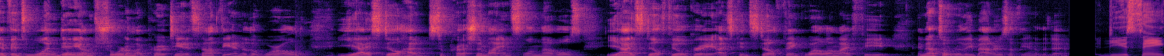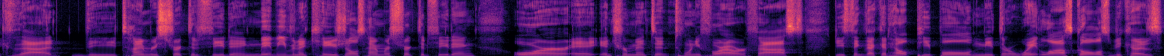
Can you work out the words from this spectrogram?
if it's one day I'm short on my protein, it's not the end of the world. Yeah, I still had suppression of my insulin levels. Yeah, I still feel great. I can still think well on my feet. And that's what really matters at the end of the day. Do you think that the time restricted feeding, maybe even occasional time restricted feeding, or a intermittent 24 hour fast, do you think that could help people meet their weight loss goals? Because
